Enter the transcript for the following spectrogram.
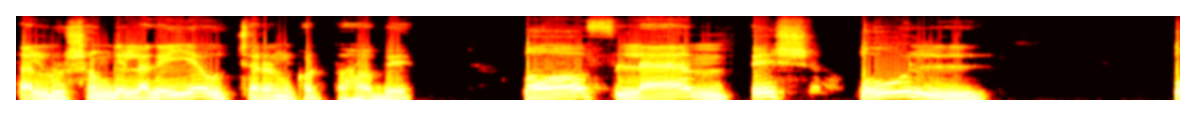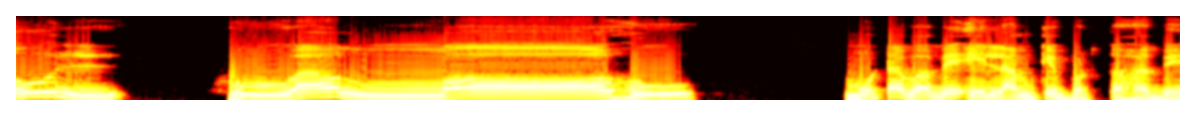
তালুর সঙ্গে লাগাইয়া উচ্চারণ করতে হবে। অফ, ল্যাম, পেশ ওল কুল হুয়াল্লাহু মোটাভাবে এই লামকে পড়তে হবে।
